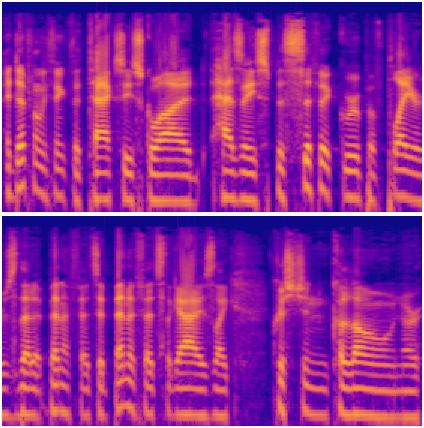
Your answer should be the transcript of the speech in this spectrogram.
I definitely think the taxi squad has a specific group of players that it benefits. It benefits the guys like Christian Colon or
